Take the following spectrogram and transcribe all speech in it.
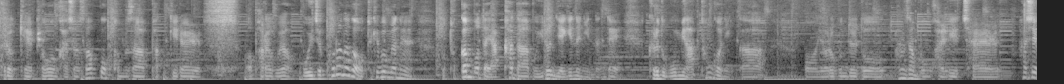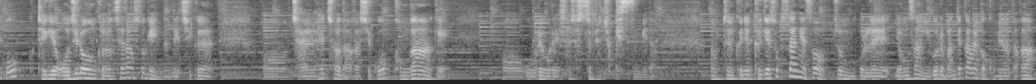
그렇게 병원 가셔서 꼭 검사 받기를 어, 바라고요. 뭐 이제 코로나가 어떻게 보면은 뭐 독감보다 약하다 뭐 이런 얘기는 있는데 그래도 몸이 아픈 거니까 어, 여러분들도 항상 몸 관리 잘 하시고 되게 어지러운 그런 세상 속에 있는데 지금 어, 잘 헤쳐 나가시고 건강하게 어, 오래오래 사셨으면 좋겠습니다. 아무튼 그냥 그게 속상해서 좀 원래 영상 이거를 만들까 말까 고민하다가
